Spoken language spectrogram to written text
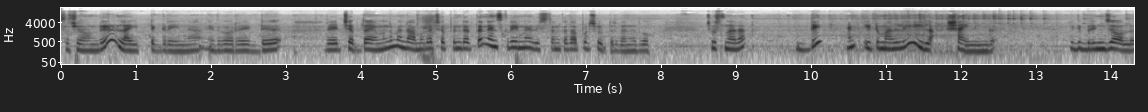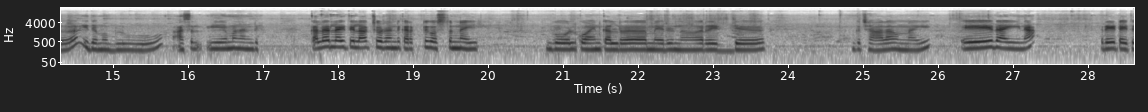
సో చూడండి లైట్ గ్రీన్. ఇదిగో రెడ్. రెడ్ చెప్తా ఏముంది? మన రామగారు చెప్పిన తర్వాత నేను స్క్రీన్ మీద ఇస్తాను కదా అప్పుడు చూద్దరు కానీ ఇదిగో. చూస్తున్నారా? ఇది అండ్ ఇటు మళ్ళీ ఇలా షైనింగ్. ఇది బ్రింజాల్ ఇదేమో బ్లూ. అసలు ఏమోనండి. కలర్లు అయితే ఇలా చూడండి కరెక్ట్గా వస్తున్నాయి. Gold coin colour maroon red ఇంకా చాలా ఉన్నాయి. ఏదైనా రేట్ అయితే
